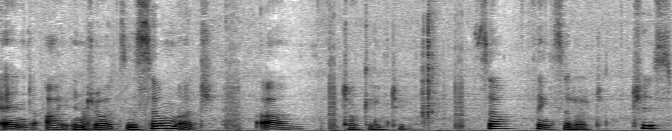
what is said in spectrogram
and I enjoyed this so much um, talking to you. So, thanks a lot. Cheers.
